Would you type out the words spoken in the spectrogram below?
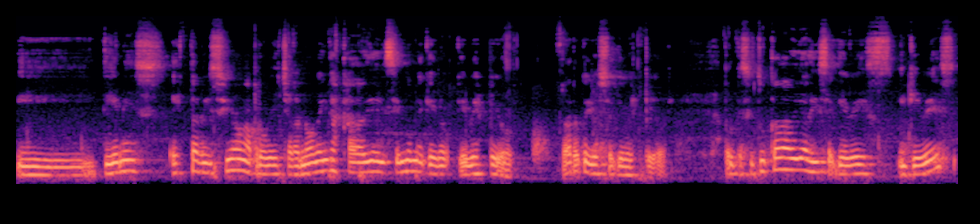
y tienes esta visión, aprovechala. No vengas cada día diciéndome que, que ves peor. Claro que yo sé que ves peor. Porque si tú cada día dices que ves y que ves,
